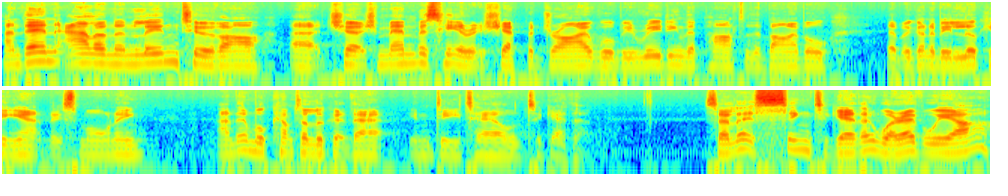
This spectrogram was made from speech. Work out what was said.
And then Alan and Lynn, two of our uh, church members here at Shepherd Drive, will be reading the part of the Bible that we're going to be looking at this morning. And then we'll come to look at that in detail together. So let's sing together wherever we are,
